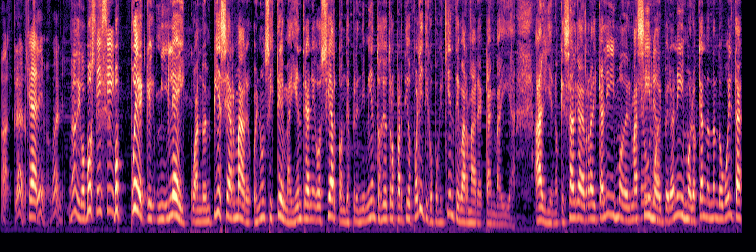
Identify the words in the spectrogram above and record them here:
Ay, claro. Claro. Sí, vale. ¿No? Digo, vos, Sí, sí. vos puede que mi ley, cuando empiece a armar en un sistema y entre a negociar con desprendimientos de otros partidos políticos, porque ¿quién te va a armar acá en Bahía? Alguien, o que salga del radicalismo, del masismo, Seguro. del peronismo, los que andan dando vuelta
